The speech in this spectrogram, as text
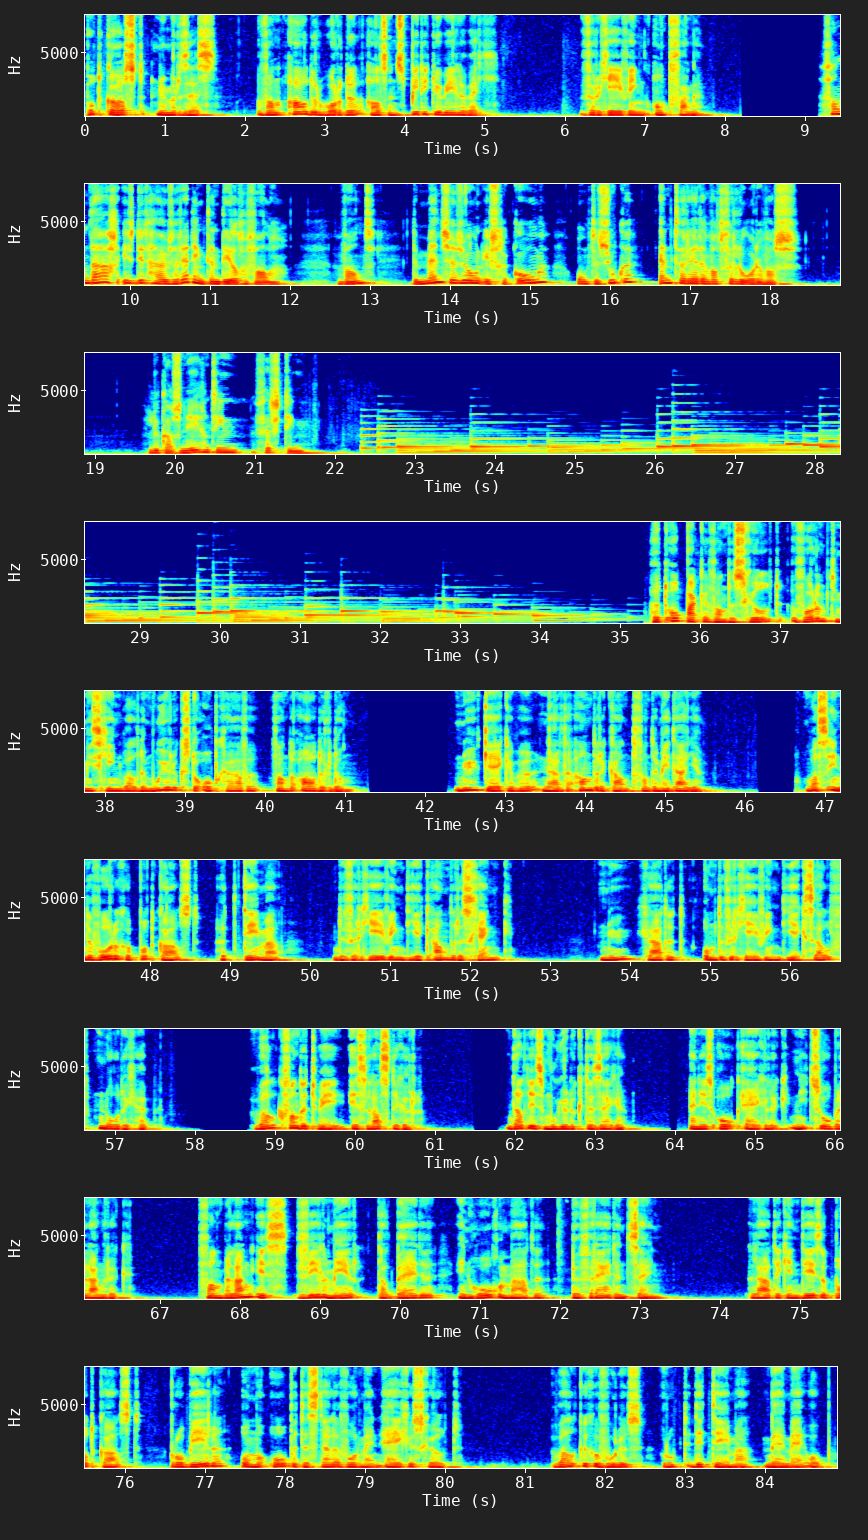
Podcast nummer 6. Van ouder worden als een spirituele weg. Vergeving ontvangen. Vandaag is dit huis redding ten deel gevallen, want de mensenzoon is gekomen om te zoeken en te redden wat verloren was. Lucas 19, vers 10. Het oppakken van de schuld vormt misschien wel de moeilijkste opgave van de ouderdom. Nu kijken we naar de andere kant van de medaille. Was in de vorige podcast het thema de vergeving die ik anderen schenk? Nu gaat het om de vergeving die ik zelf nodig heb. Welk van de twee is lastiger? Dat is moeilijk te zeggen en is ook eigenlijk niet zo belangrijk. Van belang is veel meer dat beide in hoge mate bevrijdend zijn. Laat ik in deze podcast proberen om me open te stellen voor mijn eigen schuld. Welke gevoelens roept dit thema bij mij op?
